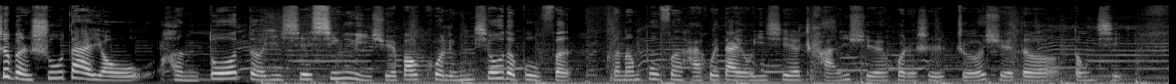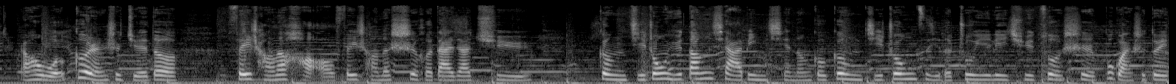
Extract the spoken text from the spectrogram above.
这本书带有很多的一些心理学，包括灵修的部分，可能部分还会带有一些禅学或者是哲学的东西。然后我个人是觉得非常的好，非常的适合大家去更集中于当下，并且能够更集中自己的注意力去做事，不管是对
